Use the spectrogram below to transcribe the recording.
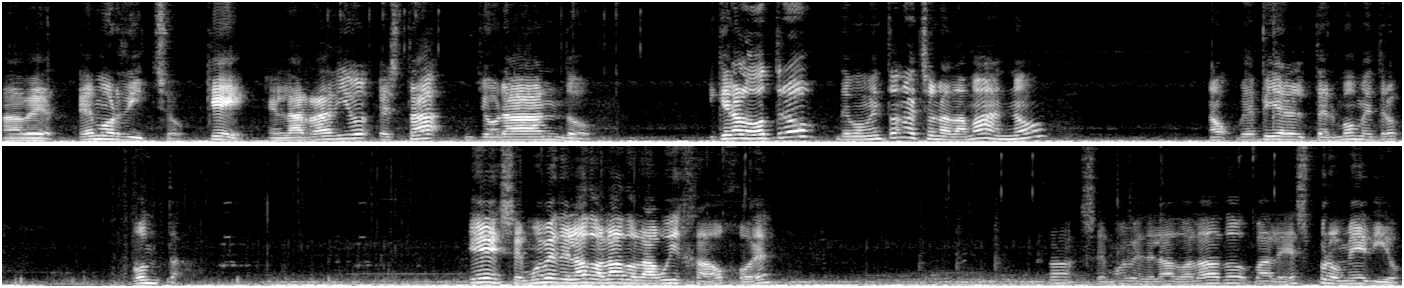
A ver, hemos dicho que en la radio está llorando. ¿Y qué era lo otro? De momento no ha hecho nada más, ¿no? No, voy a pillar el termómetro. Tonta. Eh, se mueve de lado a lado la ouija, ojo, ¿eh? Ah, se mueve de lado a lado. Vale, es promedio.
